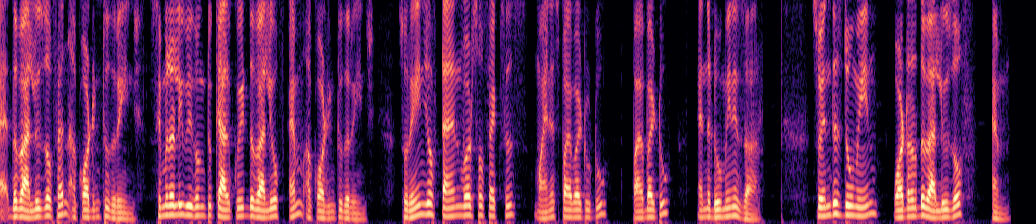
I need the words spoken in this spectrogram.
uh, the values of n according to the range. Similarly, we're going to calculate the value of m according to the range. So range of tan inverse of x is minus pi by 2 to pi by 2 and the domain is R. So in this domain, what are the values of m?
